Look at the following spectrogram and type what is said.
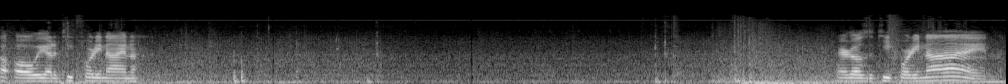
Uh-oh, we got a T-49. There goes the T-49.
